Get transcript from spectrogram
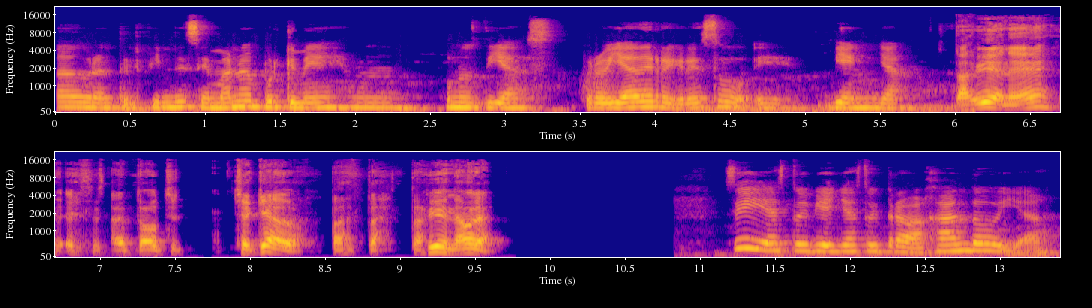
nada durante el fin de semana porque me un- unos días, pero ya de regreso, eh, bien, ya. Estás bien, ¿eh? Es- Está todo che- chequeado. Estás, estás- estás bien ahora. Sí, ya estoy bien, ya estoy trabajando, y ya.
